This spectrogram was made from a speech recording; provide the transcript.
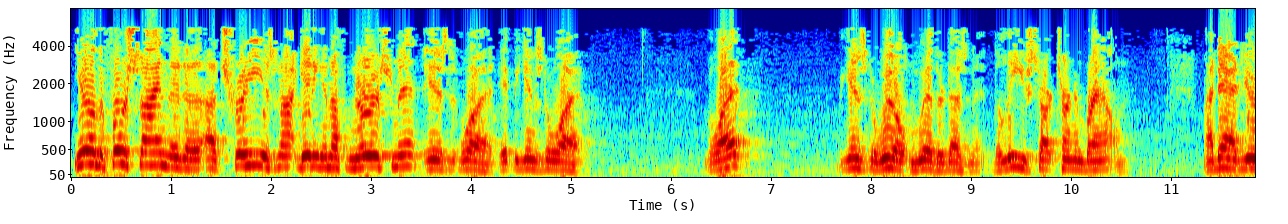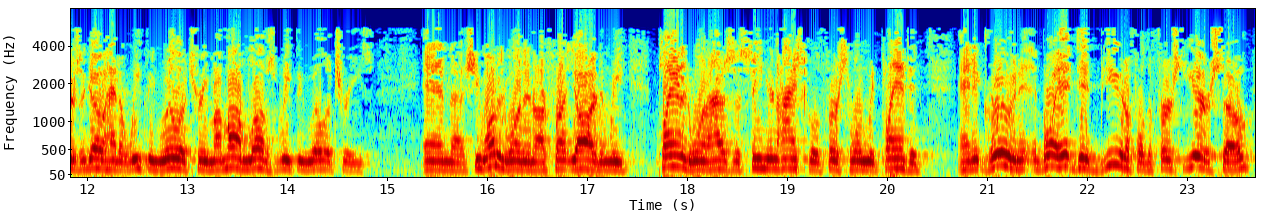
You know, the first sign that a, a tree is not getting enough nourishment is what? It begins to what? What? begins to wilt and wither, doesn't it? The leaves start turning brown. My dad years ago had a weeping willow tree. My mom loves weeping willow trees and uh, she wanted one in our front yard, and we planted one. I was a senior in high school, the first one we planted, and it grew, and, it, and boy, it did beautiful the first year or so.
